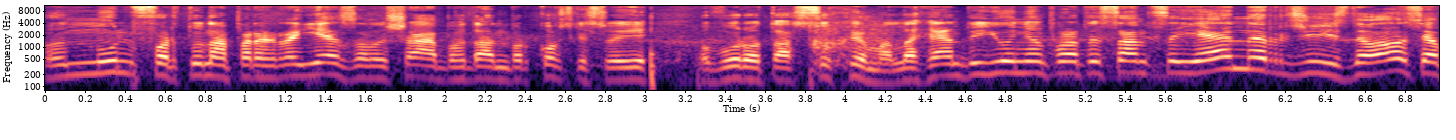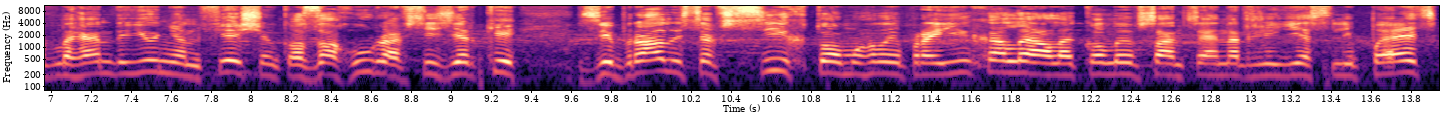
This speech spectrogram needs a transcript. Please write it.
2-0 Фортуна переграє, залишає Богдан Барковський свої ворота сухими. Легенди Юніон проти Санси Енерджі. Здавалося б, легенди Юніон, Фещенко, Загура, всі зірки зібралися. Всі, хто могли, приїхали. Але коли в Санси Енерджі є сліпець,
